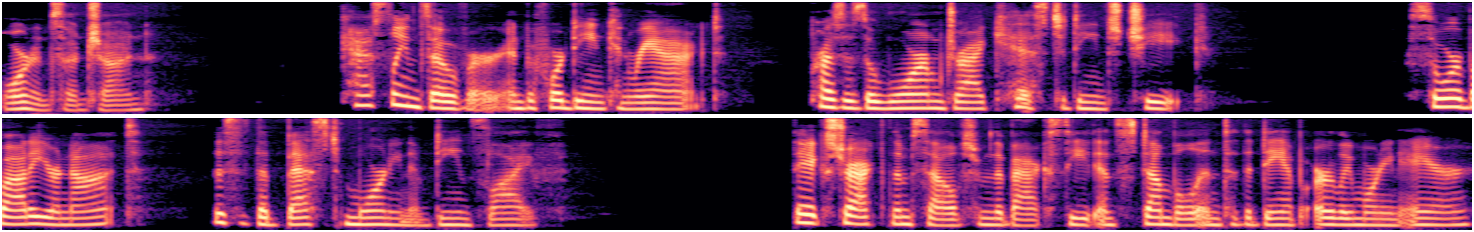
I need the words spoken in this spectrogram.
Morning, sunshine. Cass leans over, and before Dean can react, presses a warm, dry kiss to Dean's cheek. Sore body or not, this is the best morning of Dean's life. They extract themselves from the back seat and stumble into the damp early morning air.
